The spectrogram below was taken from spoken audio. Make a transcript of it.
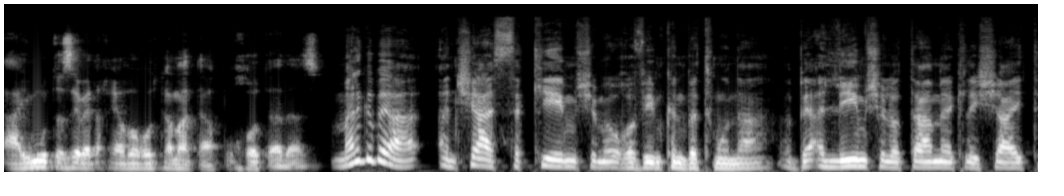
העימות הזה בטח יעבור עוד כמה תהפוכות עד אז. מה לגבי אנשי העסקים שמעורבים כאן בתמונה הבעלים של אותם כלי שיט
